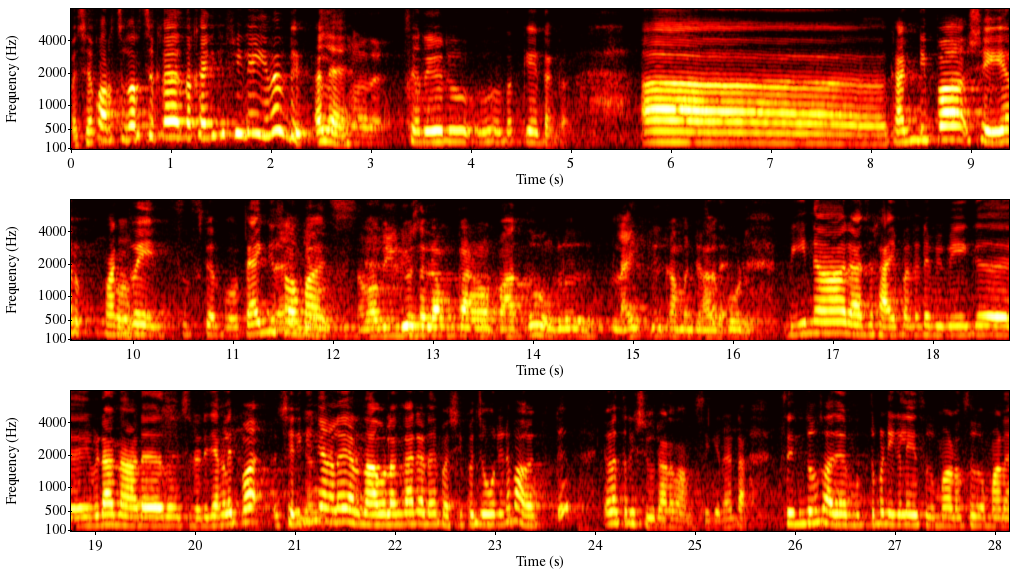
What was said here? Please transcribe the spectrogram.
പക്ഷെ കുറച്ച് കുറച്ചൊക്കെ ഇതൊക്കെ എനിക്ക് ഫീൽ ചെയ്യുന്നുണ്ട് അല്ലേ? ചെറിയൊരു ഇതൊക്കെ ആയിട്ടൊക്കെ കണ്ടിപ്പാ ഷെയർ பண்றேன் சிஸ்டர் போ தேங்க் யூ സോ മച്ച് നമ്മൾ വീഡിയോസ് എല്ലാം பார்த்து உங்களுக்கு കമന്റ് ബീന രാജ് ഹായ് പലരുടെ വിവേക്. ഇവിടെ നാട് എന്ന് വെച്ചിട്ടുണ്ടെങ്കിൽ ഞങ്ങളിപ്പോൾ ശരിക്കും ഞങ്ങൾ എറണാകുളംകാരാണ്. പക്ഷെ ഇപ്പൊ ജോലിയുടെ ഭാഗത്തിട്ട് ഞങ്ങൾ തൃശ്ശൂരാണ് താമസിക്കുന്നത് കേട്ടോ. സിന്ധു മുത്തുമണികളെ സുഖമാണോ? സുഖമാണ്.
